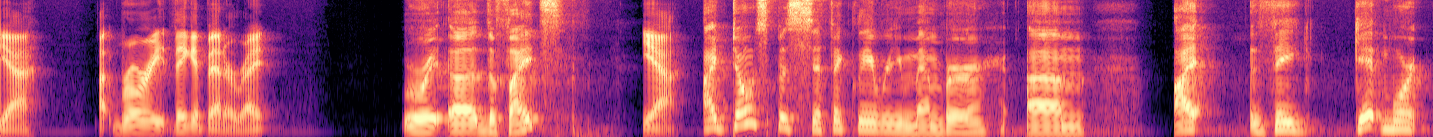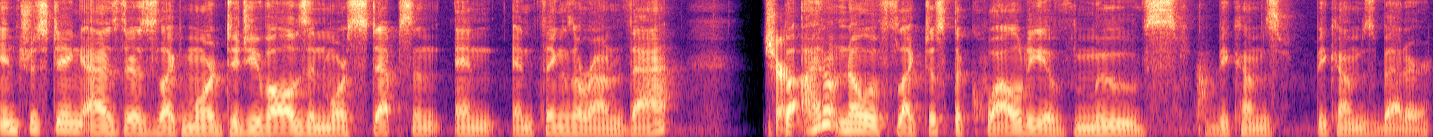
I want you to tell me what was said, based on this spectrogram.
Yeah. Uh, Rory, they get better, right? Right, uh, the fights. Yeah. I don't specifically remember. Um, I they get more interesting as there's like more digivolves and more steps and and and things around that. Sure. But I don't know if like just the quality of moves becomes becomes better.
